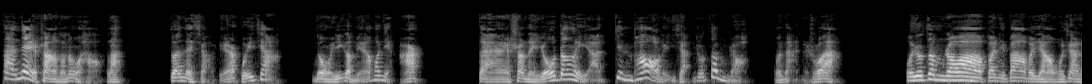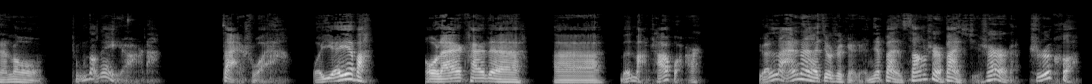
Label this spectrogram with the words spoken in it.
在那上头弄好了，端那小碟回家，弄一个棉花鸟儿，在上那油灯里啊浸泡了一下，就这么着。我奶奶说呀，我就这么着啊，把你爸爸养活下来喽，穷到那样了。再说呀，我爷爷吧，后来开的啊门马茶馆，原来呢就是给人家办丧事办喜事的直客。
